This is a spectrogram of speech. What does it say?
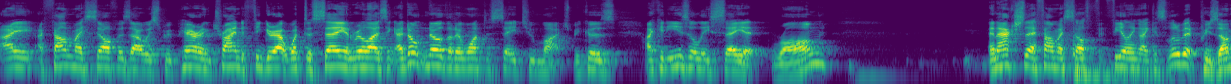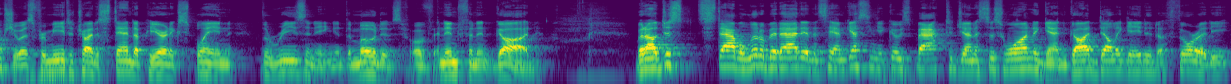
I, I, found myself as I was preparing trying to figure out what to say and realizing I don't know that I want to say too much because I could easily say it wrong. And actually, I found myself feeling like it's a little bit presumptuous for me to try to stand up here and explain the reasoning and the motives of an infinite God. But I'll just stab a little bit at it and say I'm guessing it goes back to Genesis 1 again. God delegated authority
